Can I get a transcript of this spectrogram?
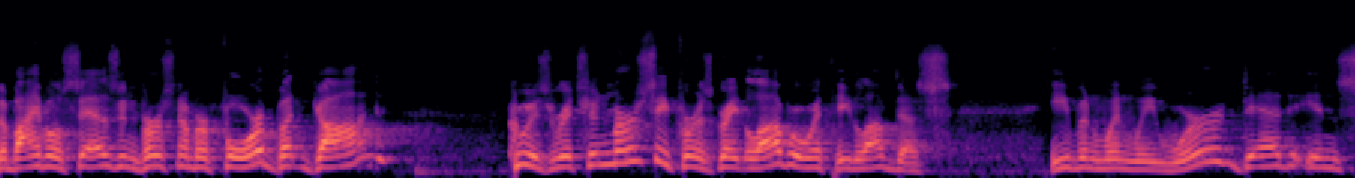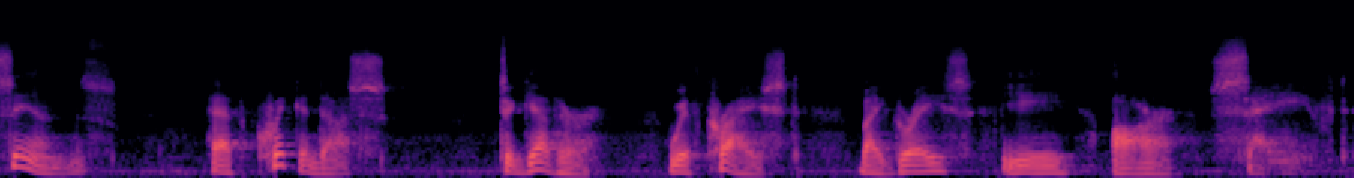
The Bible says in verse number 4 But God, who is rich in mercy for his great love wherewith he loved us, even when we were dead in sins, hath quickened us together with Christ. By grace ye are saved.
